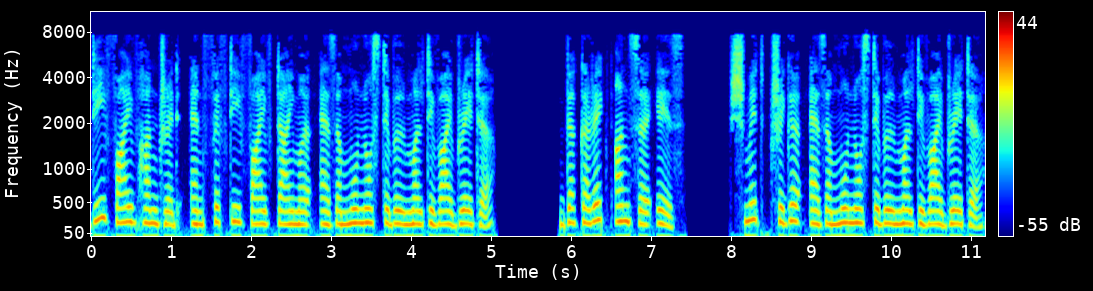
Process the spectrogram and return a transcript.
D 555 timer as a monostable multivibrator. The correct answer is Schmitt trigger as a monostable multivibrator.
